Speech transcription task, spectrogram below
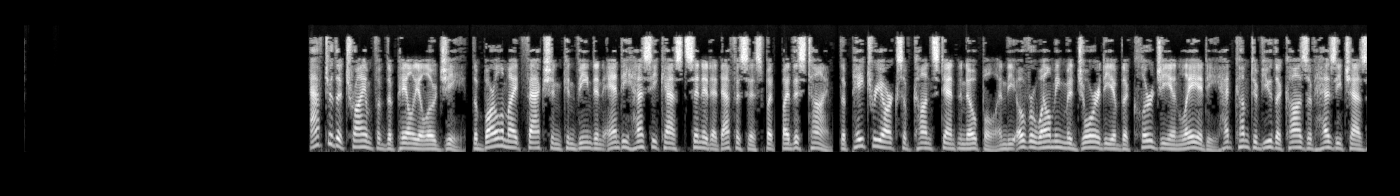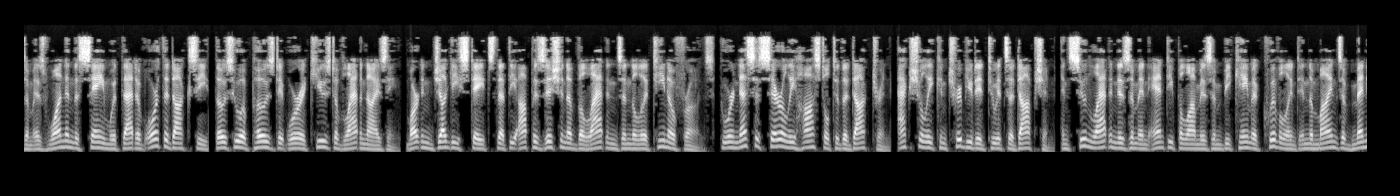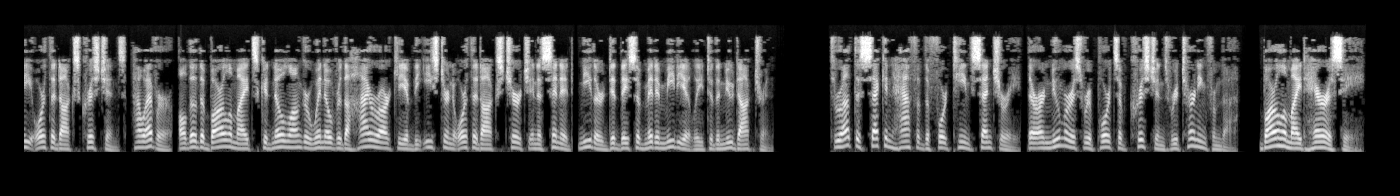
After the triumph of the Paleologi, the Barlaamite faction convened an anti-hesychast synod at Ephesus but, by this time, the patriarchs of Constantinople and the overwhelming majority of the clergy and laity had come to view the cause of hesychasm as one and the same with that of orthodoxy. Those who opposed it were accused of Latinizing. Martin Jugie states that the opposition of the Latins and the Latinophones, who were necessarily hostile to the doctrine, actually contributed to its adoption, and soon Latinism and antipalamism became equivalent in the minds of many Orthodox Christians. However, although the Barlaamites could no longer win over the hierarchy of the Eastern Orthodox Church in a synod, neither did they submit immediately to the new doctrine. Throughout the second half of the 14th century, there are numerous reports of Christians returning from the Barlaamite heresy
